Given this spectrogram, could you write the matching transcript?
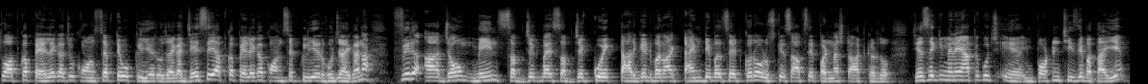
तो आपका पहले का जो कॉन्सेप्ट है वो क्लियर हो जाएगा। जैसे आपका पहले का कॉन्सेप्ट क्लियर हो जाएगा ना, फिर आ जाओ मेन सब्जेक्ट बाय सब्जेक्ट को एक टारगेट बना टाइम टेबल सेट करो और उसके हिसाब से पढ़ना स्टार्ट कर दो। जैसे कि मैंने यहाँ पे कुछ इंपॉर्टेंट चीज़ें बताई है।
